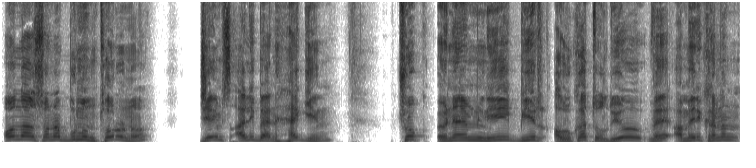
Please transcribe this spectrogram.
Ondan sonra bunun torunu James Ali Ben Hagin çok önemli bir avukat oluyor ve Amerika'nın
